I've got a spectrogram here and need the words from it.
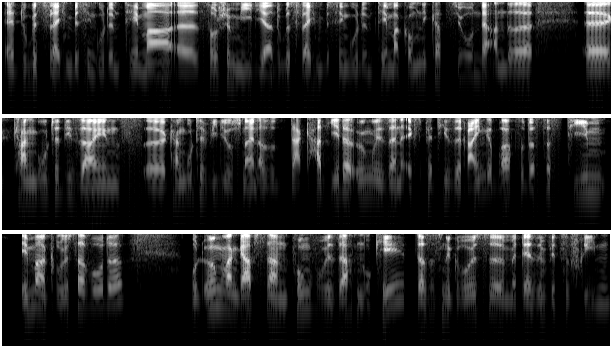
Äh, du bist vielleicht ein bisschen gut im Thema äh, Social Media, du bist vielleicht ein bisschen gut im Thema Kommunikation. Der andere äh, kann gute Designs, äh, kann gute Videos schneiden. Also da hat jeder irgendwie seine Expertise reingebracht, sodass das Team immer größer wurde. Und irgendwann gab es dann einen Punkt, wo wir sagten, okay, das ist eine Größe, mit der sind wir zufrieden.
